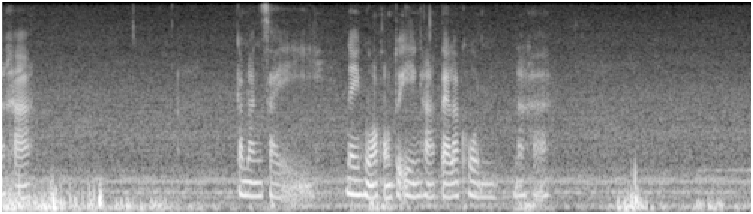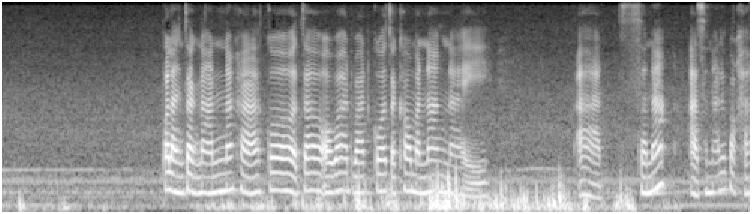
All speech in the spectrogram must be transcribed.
นะคะกำลังใส่ในหัวของตัวเองค่ะ แต่ละคนนะคะ พอหลังจากนั้นนะคะ ก็เจ้าอาวาสวัดก็จะเข้ามานั่งในอาสนะอาสนะหรือเปล่าคะ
